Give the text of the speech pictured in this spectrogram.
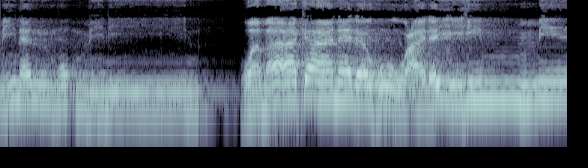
من المؤمنين. وما كان له عليهم من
